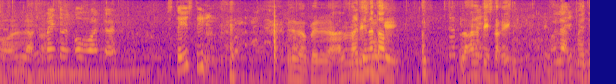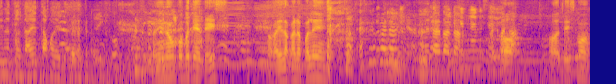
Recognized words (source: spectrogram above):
Oh, ano lasa? Better or water. It's tasty. Ano na, pwede na. Ano na taste mo cake? Wala ka na taste na cake? wala. Pwede na to. Diet ako eh. Diet. Kanina mo pa ba tinataste? Nakailan ka na pala eh. Ano ta, ta, ta? Oh, oh taste mo.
